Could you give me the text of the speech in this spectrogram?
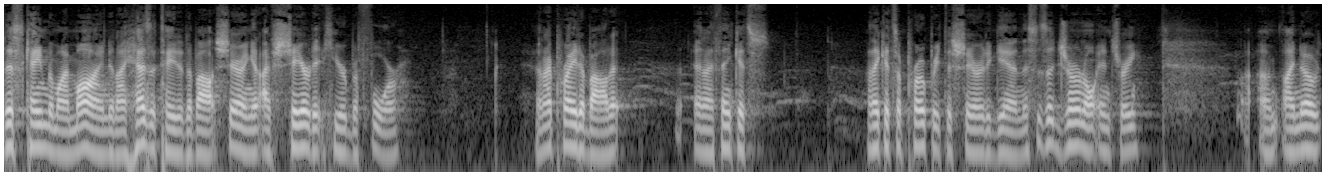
this came to my mind, and I hesitated about sharing it. I've shared it here before. And I prayed about it, and I think it's, I think it's appropriate to share it again. This is a journal entry. Um, I know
